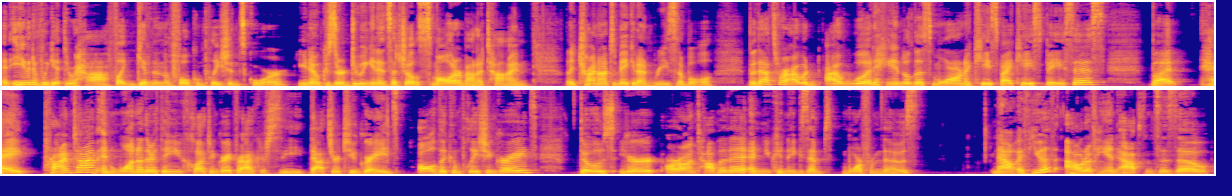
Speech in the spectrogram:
And even if we get through half, like, give them the full completion score, you know, because they're doing it in such a smaller amount of time. Like, try not to make it unreasonable. But that's where I would, I would handle this more on a case by case basis. But hey, prime time and one other thing you collect and grade for accuracy. That's your two grades. All the completion grades, those you're are on top of it and you can exempt more from those. Now, if you have out of hand absences though,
